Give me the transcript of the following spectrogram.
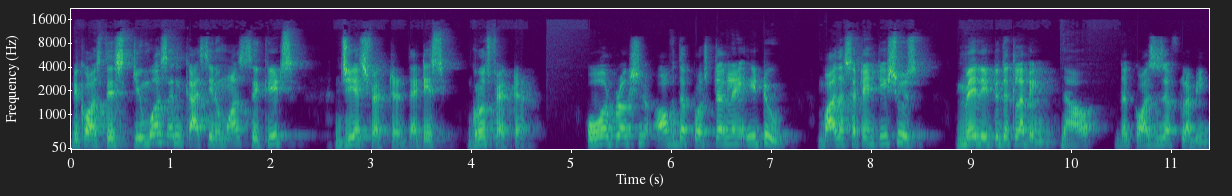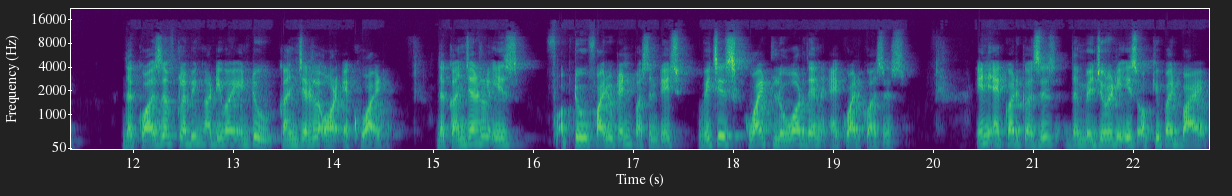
because these tumors and carcinomas secretes GH factor that is growth factor. Overproduction of the prostaglandin E2 by the certain tissues may lead to the clubbing. Now the causes of clubbing. The causes of clubbing are divided into congenital or acquired. The congenital is up to 5 to 10 percentage which is quite lower than acquired causes. In acquired causes, the majority is occupied by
